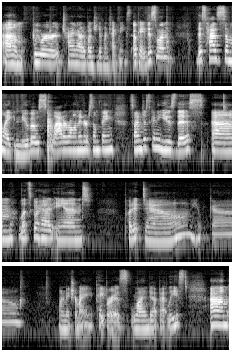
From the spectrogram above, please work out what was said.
um, we were trying out a bunch of different techniques. Okay, this one this has some like Nuvo splatter on it or something. So I'm just going to use this. Um, let's go ahead and put it down. Here we go. Want to make sure my paper is lined up at least. Um,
